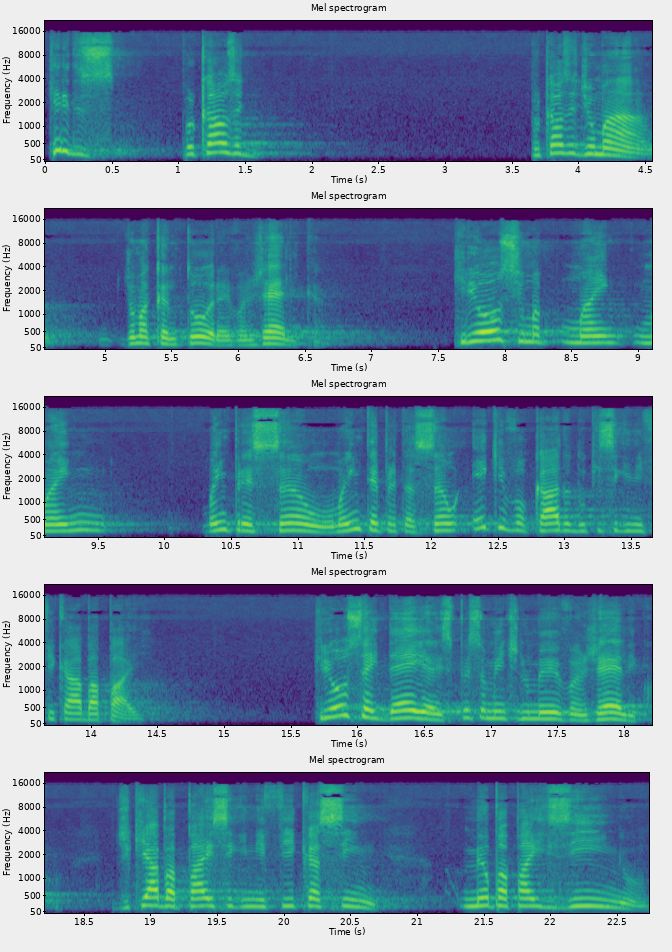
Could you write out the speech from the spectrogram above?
queridos, por causa, por causa de, uma, de uma cantora evangélica, criou-se uma, uma, uma, uma impressão, uma interpretação equivocada do que significa Abba, Pai. Criou-se a ideia, especialmente no meio evangélico, de que Abba Pai significa assim, meu papaizinho,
